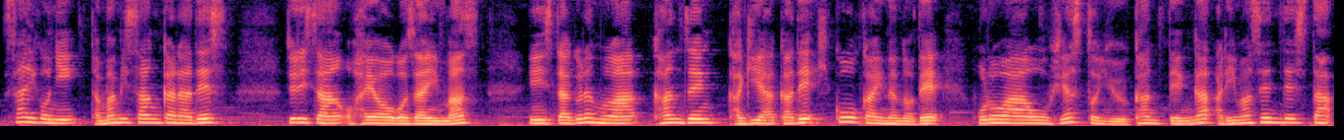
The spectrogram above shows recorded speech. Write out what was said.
最後にたまみさんからです。樹里さんおはようございます。インスタグラムは完全鍵垢で非公開なのでフォロワーを増やすという観点がありませんでした。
